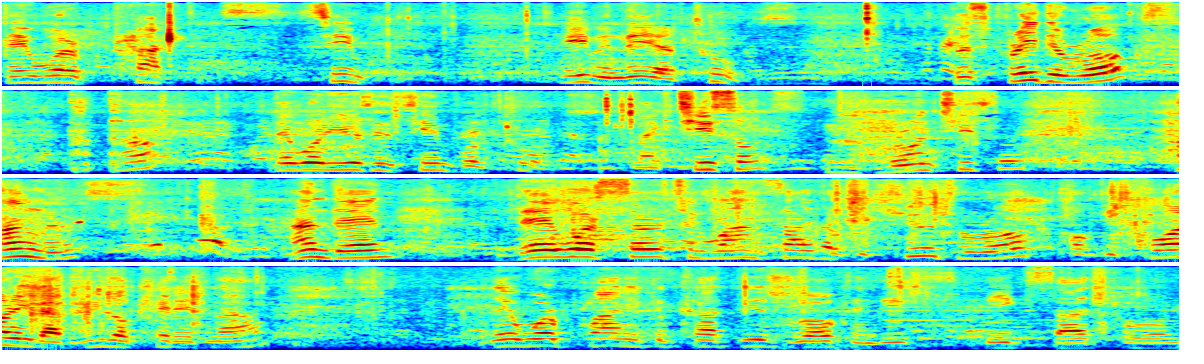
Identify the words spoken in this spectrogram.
they were practice, simple. Even they are tools. To split the rocks, no, they were using simple tools like chisels, bronze chisels, hangers, and then they were searching one side of the huge rock of the quarry that we located now. They were planning to cut this rock in this big side hole,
